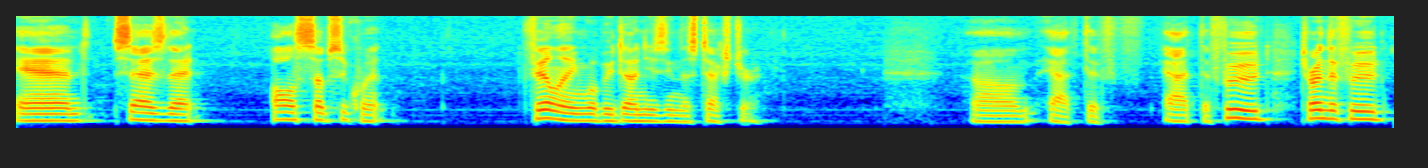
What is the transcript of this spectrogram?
and says that all subsequent filling will be done using this texture. Um, at the at the food, turn the food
